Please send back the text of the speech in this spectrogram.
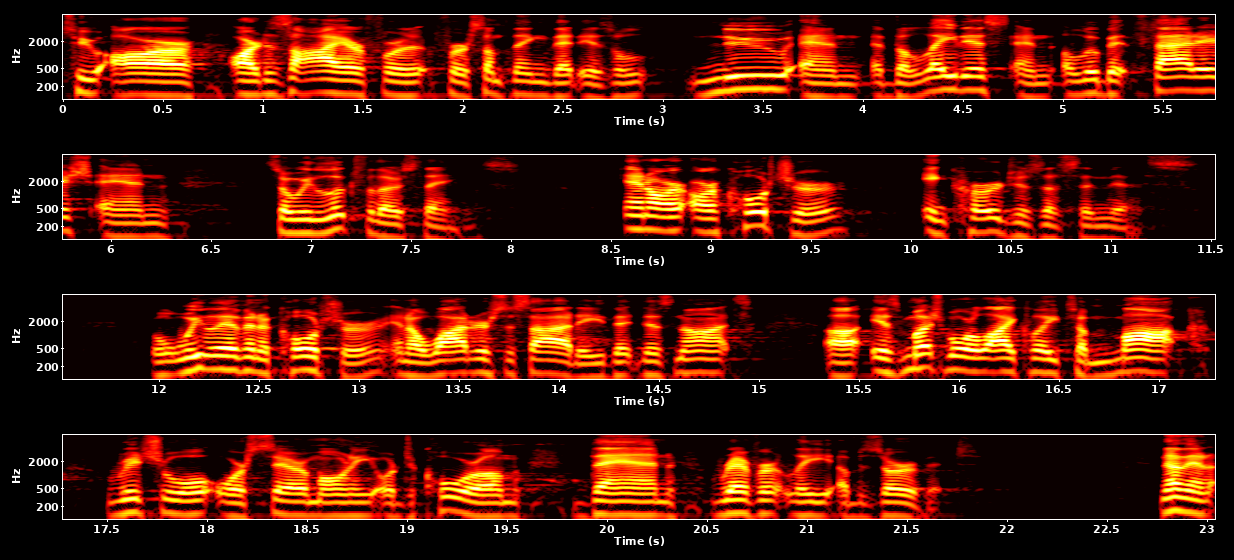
to our, our desire for, for something that is new and the latest and a little bit faddish, and so we look for those things. And our, our culture encourages us in this. Well, we live in a culture, in a wider society, that does not, uh, is much more likely to mock ritual or ceremony or decorum than reverently observe it. Now, then,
